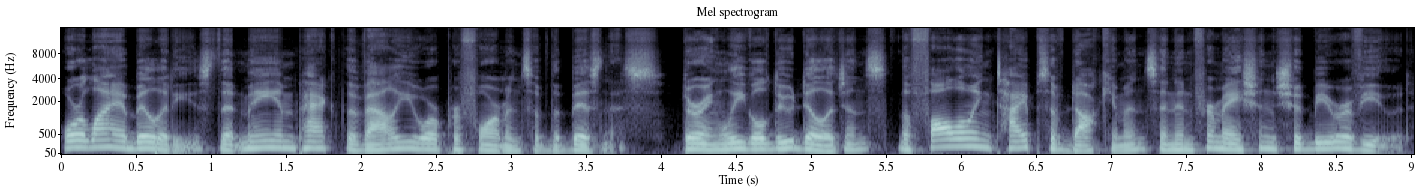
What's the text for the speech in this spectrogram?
or liabilities that may impact the value or performance of the business. During legal due diligence, the following types of documents and information should be reviewed.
